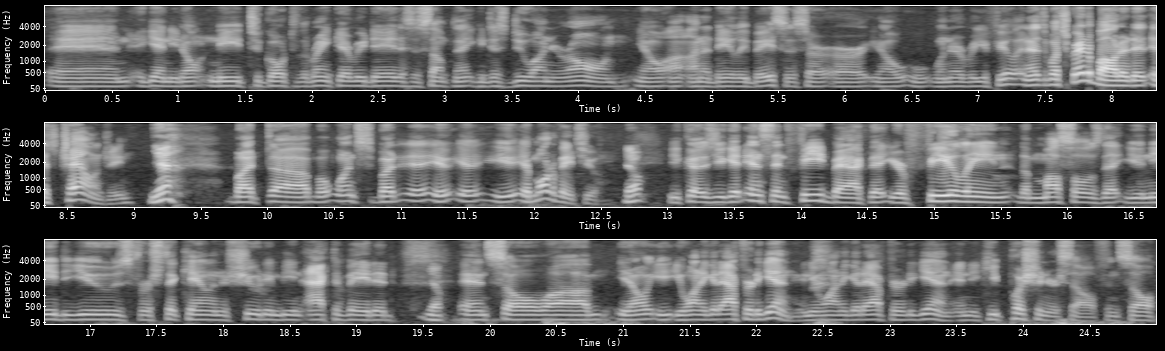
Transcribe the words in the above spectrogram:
And again, you don't need to go to the rink every day. This is something that you can just do on your own, you know, on, a daily basis, or, or you know, whenever you feel it. And it's, what's great about it, it, it's challenging, Yeah. But uh, but once, but it, it, it, motivates you Yep. because you get instant feedback that you're feeling the muscles that you need to use for stick handling and shooting being activated. Yep. And so, um, you know, you, you want to get after it again and you want to get after it again and you keep pushing yourself. And so,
